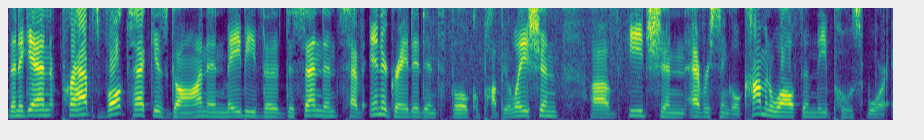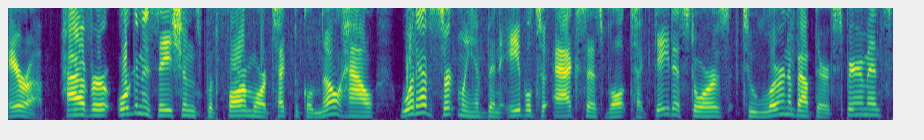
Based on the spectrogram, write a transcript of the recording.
Then again, perhaps Vault-Tec is gone and maybe the descendants have integrated into the local population of each and every single commonwealth in the post-war era. However, organizations with far more technical know-how would have certainly have been able to access Vault-Tec data stores to learn about their experiments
